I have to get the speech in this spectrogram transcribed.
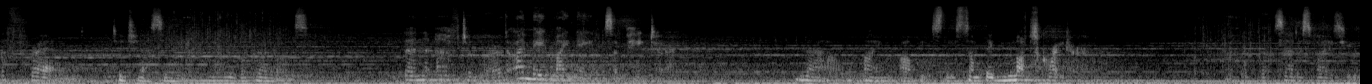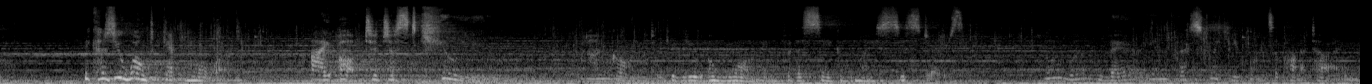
A friend to Jessamy and the other girls. Then afterward, I made my name as a painter. Now, I'm obviously something much greater. That satisfies you. Because you won't get more. I ought to just kill you. But I'm going to give you a warning for the sake of my sisters, oh, who were very impressed with you once upon a time.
